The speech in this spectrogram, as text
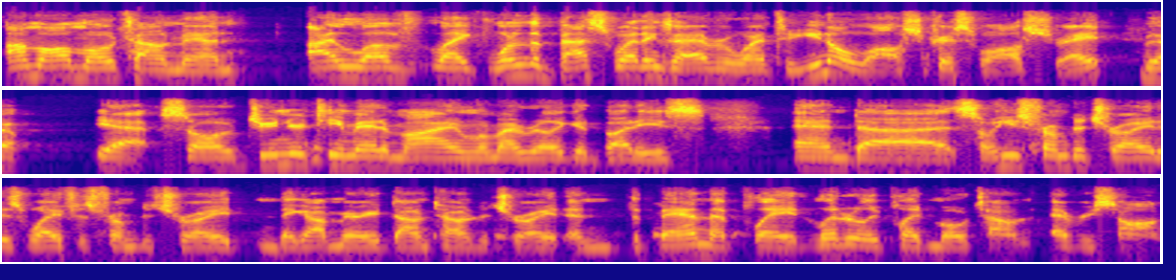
I'm all Motown, man. I love like one of the best weddings I ever went to. You know Walsh, Chris Walsh, right? Yep. Yeah. So junior teammate of mine, one of my really good buddies. And uh, so he's from Detroit. His wife is from Detroit, and they got married downtown Detroit. And the band that played literally played Motown every song.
